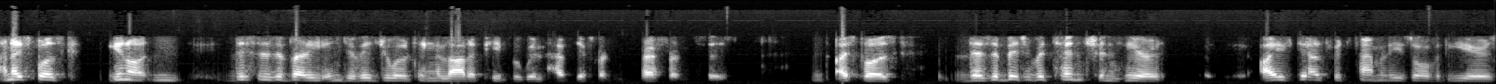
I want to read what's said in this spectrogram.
And I suppose, you know, this is a very individual thing. A lot of people will have different preferences. I suppose there's a bit of a tension here. I've dealt with families over the years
